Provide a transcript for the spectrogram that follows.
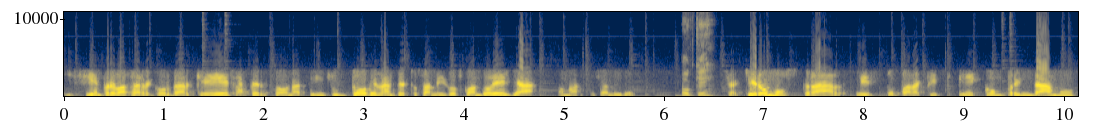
y siempre vas a recordar que esa persona te insultó delante de tus amigos cuando ella nomás te saludó. Ok. O sea, quiero mostrar esto para que eh, comprendamos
